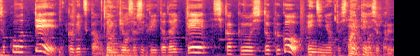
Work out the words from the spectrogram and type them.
そこで1ヶ月間勉強させていただいて、資格を取得後エンジニアとして転職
